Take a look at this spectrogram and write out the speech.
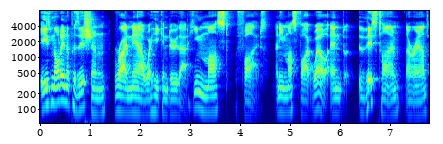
He's not in a position right now where he can do that. He must fight, and he must fight well. And this time around,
